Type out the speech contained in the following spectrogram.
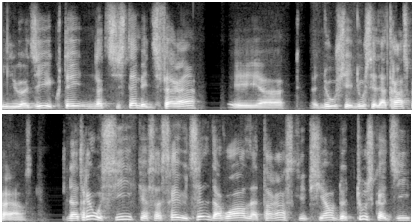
il lui a dit, écoutez, notre système est différent et nous, chez nous, c'est la transparence. Je noterais aussi que ce serait utile d'avoir la transcription de tout ce qu'a dit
